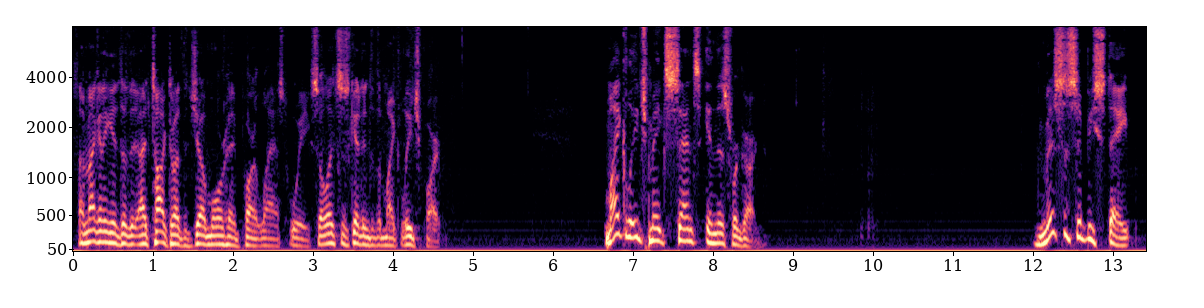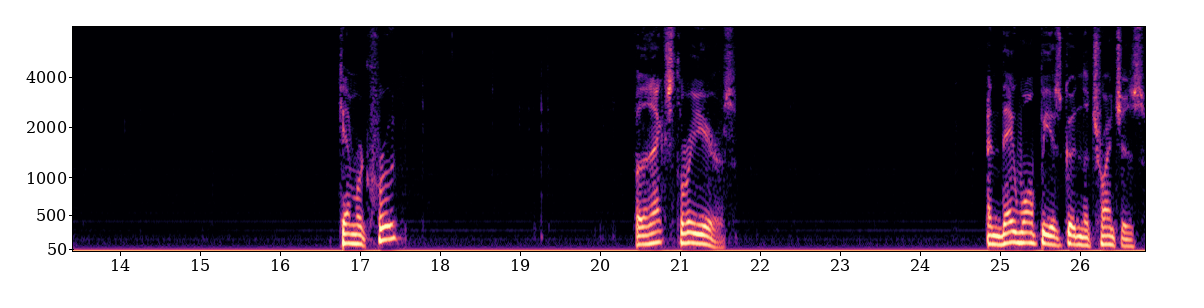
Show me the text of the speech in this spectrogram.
So I'm not going to get into the. I talked about the Joe Moorhead part last week. So let's just get into the Mike Leach part. Mike Leach makes sense in this regard. Mississippi State can recruit for the next three years, and they won't be as good in the trenches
